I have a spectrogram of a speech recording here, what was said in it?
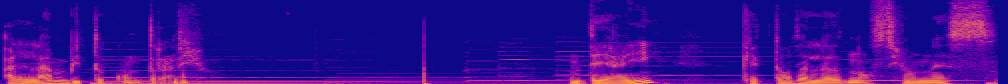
al ámbito contrario. De ahí que todas las nociones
